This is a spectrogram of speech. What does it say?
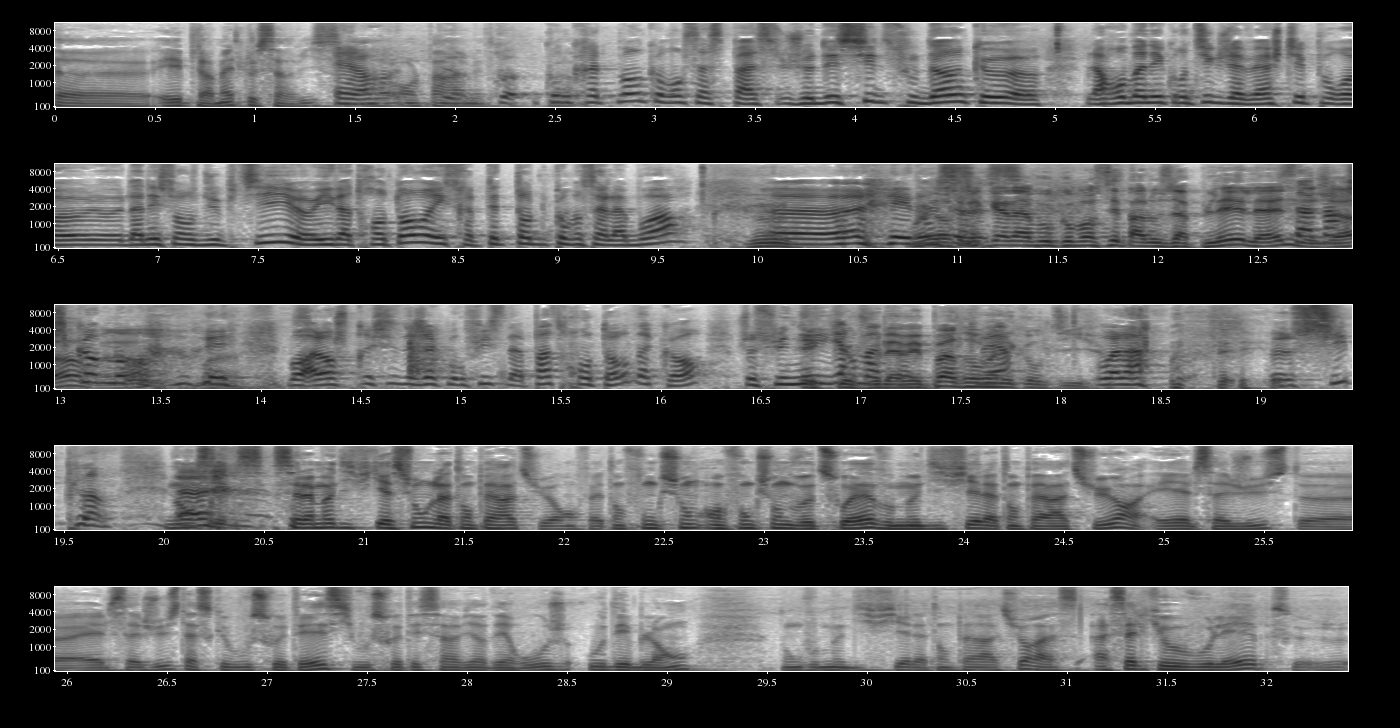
et permettre le service en- le paramètre. concrètement, comment ça se passe? Je décide soudain que euh, la Romanée Conti que j'avais achetée pour euh, la naissance du petit, euh, il a 30 ans, il serait peut-être temps de commencer à la boire. Euh, et donc, Dans ce cas-là, vous commencez par nous appeler, Hélène, ça déjà. marche comment? Voilà. Oui. Bon, alors je précise déjà que mon fils n'a pas 30 ans, d'accord? Je suis né Et que hier vous matin. n'avez pas de Romanée Conti. Voilà. Euh, si, plein. Non, Euh, c'est- la modification de la température en fait. En fonction, en fonction de votre souhait, vous modifiez la température et elle s'ajuste, euh, elle s'ajuste à ce que vous souhaitez. Si vous souhaitez servir des rouges ou des blancs, donc vous modifiez la température à, à celle que vous voulez. Parce que je-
